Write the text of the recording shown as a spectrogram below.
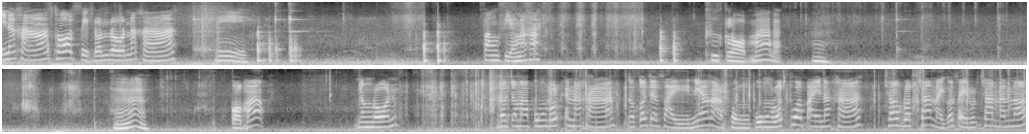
นี้นะคะ ทอดเสร็จร้อนๆนะคะ นี่ ฟังเสียงนะคะ คือกรอบมากอะ่ะ อืมอืมกรอบมาก ยังร้อน เราจะมาปรุงรสกันนะคะ เราก็จะใส่เนี่ยค่ะผงปรุงรสทั่วไปนะคะ ชอบรสชาติไหนก็ใส่รสชาตินั้นเนาะ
